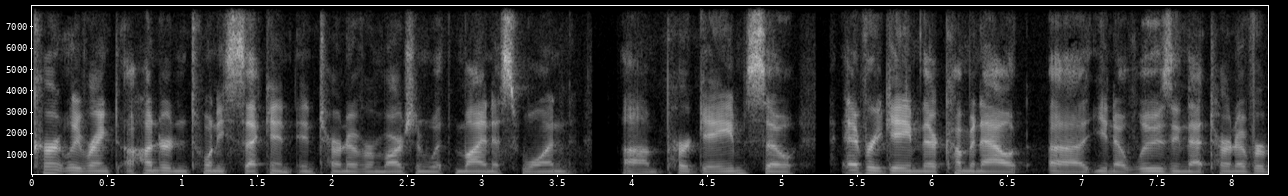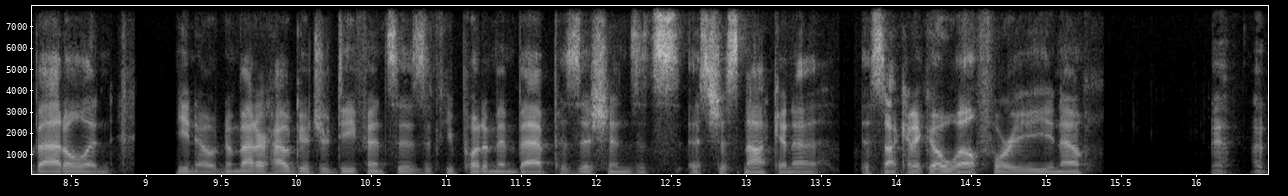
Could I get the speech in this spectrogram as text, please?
currently ranked 122nd in turnover margin with minus one um, per game. So every game they're coming out, uh, you know, losing that turnover battle, and you know, no matter how good your defense is, if you put them in bad positions, it's it's just not gonna it's not gonna go well for you, you know. Yeah, I,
